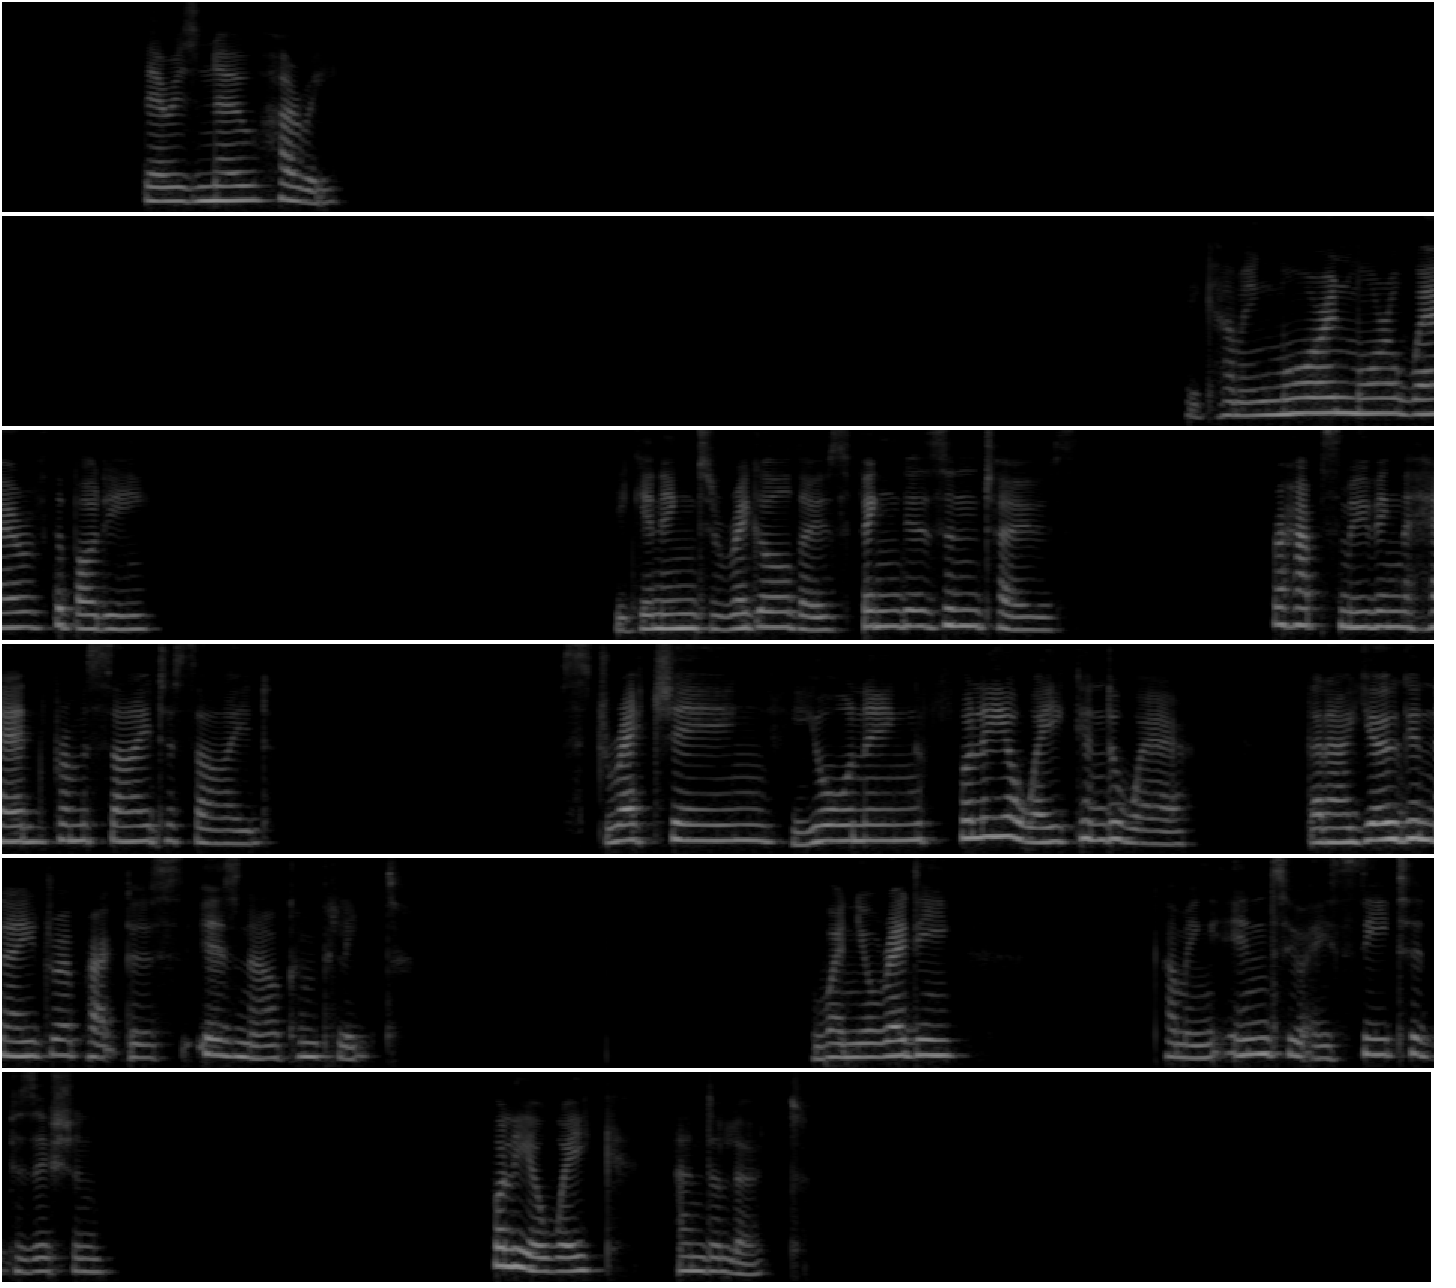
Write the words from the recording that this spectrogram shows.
There is no hurry. becoming more and more aware of the body, beginning to wriggle those fingers and toes, perhaps moving the head from side to side, stretching, yawning, fully awake and aware that our Yoga Nidra practice is now complete. When you're ready, coming into a seated position, fully awake and alert.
